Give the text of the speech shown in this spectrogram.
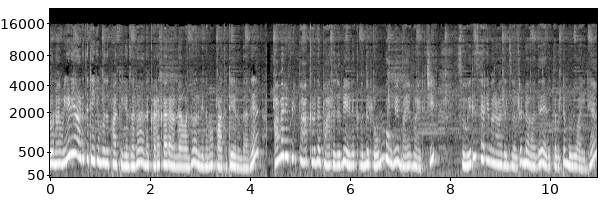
ஸோ நான் வீடியோ எடுத்துட்டு இருக்கும்போது பார்த்தீங்கன்னு சொன்னால் அந்த கடைக்கார அண்ணா வந்து ஒரு விதமாக பார்த்துட்டே இருந்தார். அவர் இப்படி பார்க்குறத பார்த்ததுமே எனக்கு வந்து ரொம்பவுமே பயமாயிடுச்சு. ஸோ இது சரி வராதுன்னு சொல்லிட்டு நான் வந்து எடுத்து விட்டு மூவ் ஆகிட்டேன்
